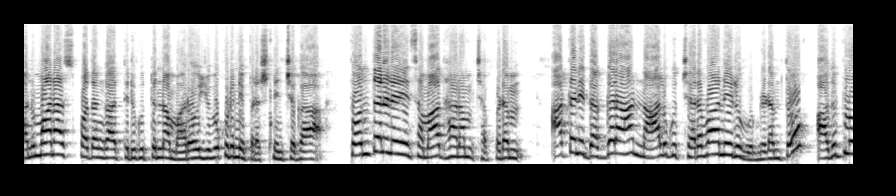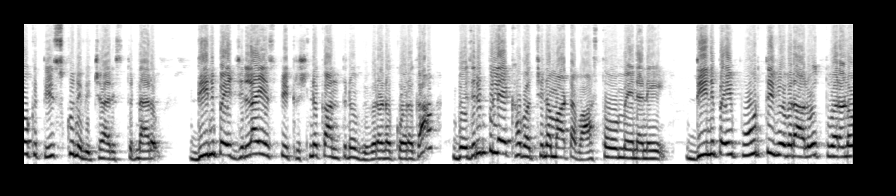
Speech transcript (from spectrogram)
అనుమానాస్పదంగా తిరుగుతున్న మరో యువకుడిని ప్రశ్నించగా పొంతనలేని సమాధానం చెప్పడం అతని దగ్గర నాలుగు చరవాణీలు ఉండడంతో అదుపులోకి తీసుకుని విచారిస్తున్నారు. దీనిపై జిల్లా ఎస్పీ కృష్ణకాంత్ను వివరణ కోరగా బెదిరింపు లేఖ వచ్చిన మాట వాస్తవమేనని దీనిపై పూర్తి వివరాలు త్వరలో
